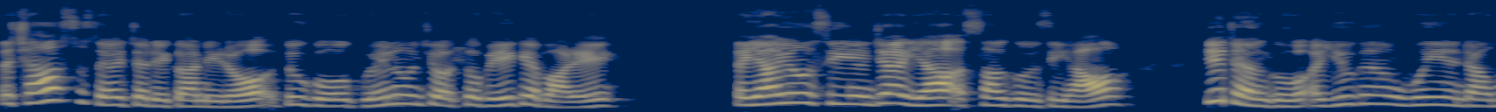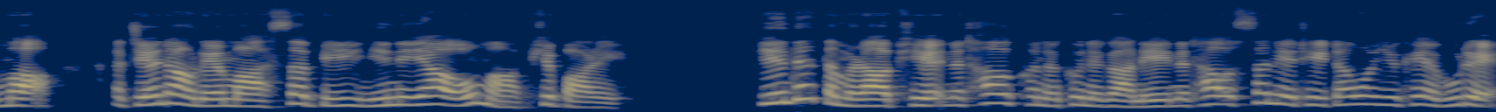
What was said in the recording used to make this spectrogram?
တခြားဆွဆွဲချက်တွေကနေတော့သူ့ကိုဂွင်းလုံးကျော်လှုပ်ပေးခဲ့ပါတယ်။တရားရုံးစီရင်ချက်အရအဆာဂိုစီဟာပြစ်ဒဏ်ကိုအယူခံဝင်ရင်တောင်မှအကျဉ်းထောင်ထဲမှာဆက်ပြီးနေနေရအောင်မှာဖြစ်ပါတယ်။ပြင်းတဲ့သမ္မတဖြစ်2009ခုနှစ်ကနေ2012ထိတာဝန်ယူခဲ့မှုတဲ့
